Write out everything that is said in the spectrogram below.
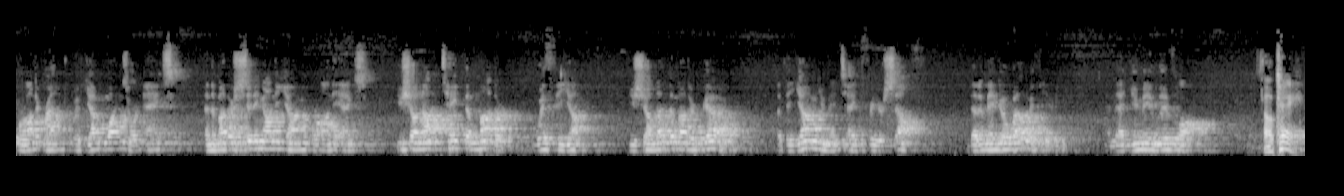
or on the ground with young ones or eggs, and the mother sitting on the young or on the eggs, you shall not take the mother with the young. You shall let the mother go, but the young you may take for yourself, that it may go well with you, and that you may live long. Okay.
